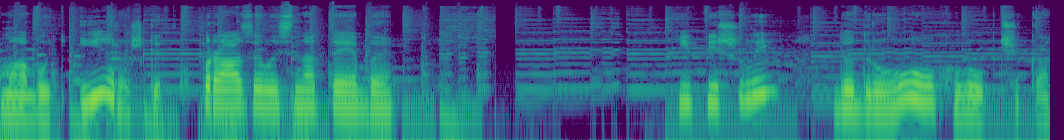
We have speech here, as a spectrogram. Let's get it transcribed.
Мабуть, іграшки образились на тебе. І пішли до другого хлопчика.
